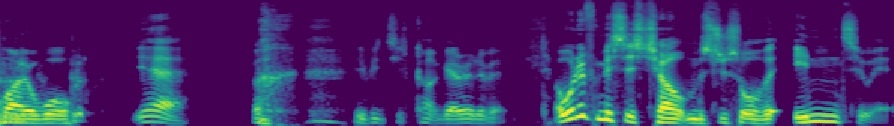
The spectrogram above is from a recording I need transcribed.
Why a wall? Yeah. if you just can't get rid of it. I wonder if Mrs. Charlton was just sort of into it.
